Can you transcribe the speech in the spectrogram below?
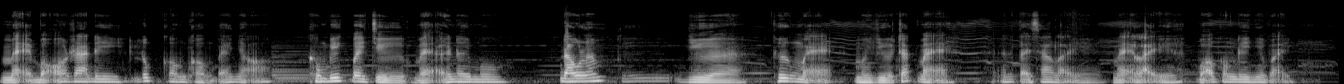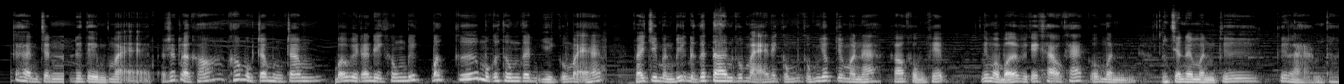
mẹ bỏ ra đi lúc con còn bé nhỏ. Không biết bây trừ mẹ ở nơi mô. Đau lắm, cứ vừa thương mẹ mà vừa trách mẹ. Tại sao lại mẹ lại bỏ con đi như vậy? Cái hành trình đi tìm mẹ rất là khó khó một trăm phần trăm. Bởi vì Randy không biết bất cứ một cái thông tin gì của mẹ hết. Phải chỉ mình biết được cái tên của mẹ thì cũng cũng giúp cho mình á, khó khủng khiếp. Nhưng mà bởi vì cái khao khát của mình, cho nên mình cứ cứ làm thôi.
